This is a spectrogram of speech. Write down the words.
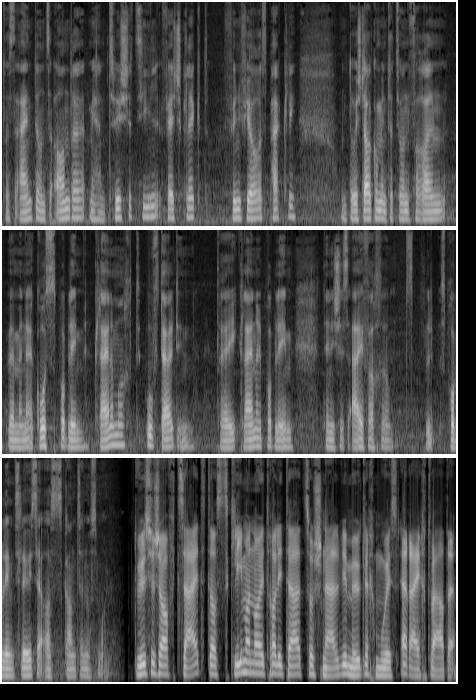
Das eine und das andere, wir haben Zwischenziel festgelegt, fünf Jahrespäckchen. Und da ist die Argumentation vor allem, wenn man ein großes Problem kleiner macht, aufteilt in drei kleinere Probleme, dann ist es einfacher, das Problem zu lösen, als das Ganze aufs Mal. Die Wissenschaft sagt, dass die Klimaneutralität so schnell wie möglich muss erreicht werden.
